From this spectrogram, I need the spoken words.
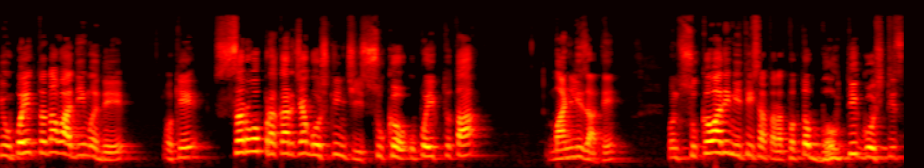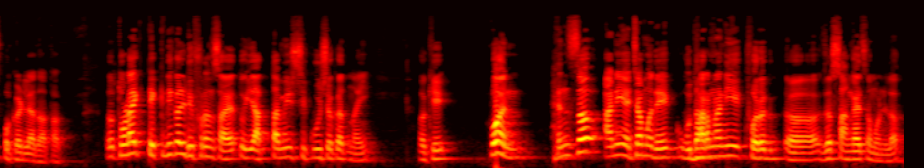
की उपयुक्ततावादीमध्ये ओके सर्व प्रकारच्या गोष्टींची सुख उपयुक्तता मानली जाते. पण सुखवादी नीतीशास्त्रात फक्त भौतिक गोष्टीच पकडल्या जातात. तर थोडा एक टेक्निकल डिफरन्स आहे तो आत्ता मी शिकवू शकत नाही. ओके पण ह्यांचं आणि याच्यामध्ये एक उदाहरणाने एक फरक जर सांगायचं म्हणलं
